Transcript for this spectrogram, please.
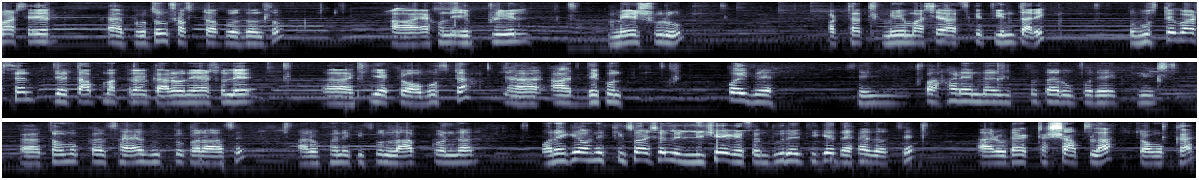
মাসের প্রথম সপ্তাহ পর্যন্ত। এখন এপ্রিল, মে শুরু। অর্থাৎ মে মাসের আজকে তিন তারিখ। তো বুঝতে পারছেন যে তাপমাত্রার কারণে আসলে কি একটা অবস্থা। আর দেখুন, ওই যে সেই পাহাড়ের ন্যায় উচ্চতার উপরে একটি চমৎকার ছায়াযুক্ত করা আছে। আর ওখানে কিছু লাভ কর্নার অনেকে অনেক কিছু আসলে লিখে গেছেন, দূরে থেকে দেখা যাচ্ছে। আর ওটা একটা শাপলা, চমৎকার।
